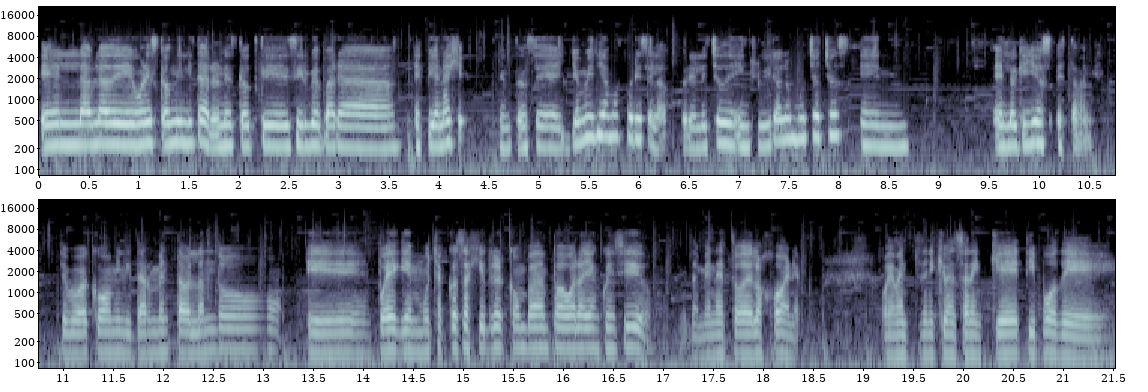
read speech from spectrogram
él habla de un scout militar, un scout que sirve para espionaje. Entonces yo me iría más por ese lado, por el hecho de incluir a los muchachos en, en lo que ellos estaban. Tipo, como militarmente hablando, eh, puede que en muchas cosas Hitler con Baden-Powell hayan coincidido. También esto de los jóvenes. Obviamente tenéis que pensar en qué tipo de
